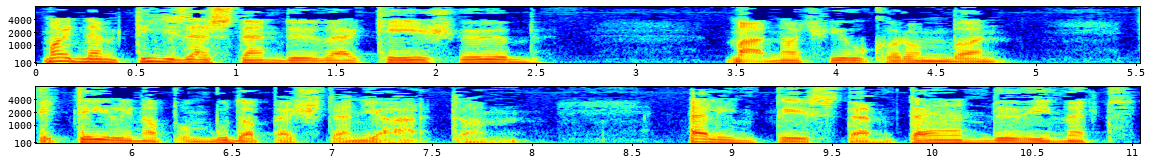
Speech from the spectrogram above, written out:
Majdnem tízesztendővel később, már nagyfiú koromban, egy téli napon Budapesten jártam. Elintéztem teendőimet,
